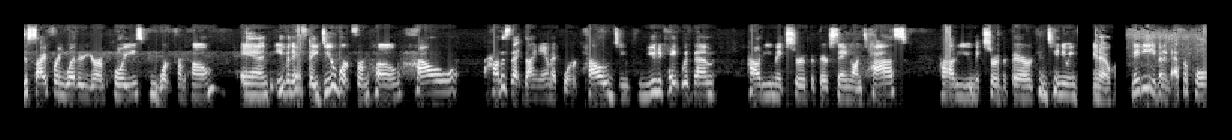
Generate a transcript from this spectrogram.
deciphering whether your employees can work from home. And even if they do work from home, how, how does that dynamic work? How do you communicate with them? How do you make sure that they're staying on task? How do you make sure that they're continuing, you know, maybe even an ethical,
